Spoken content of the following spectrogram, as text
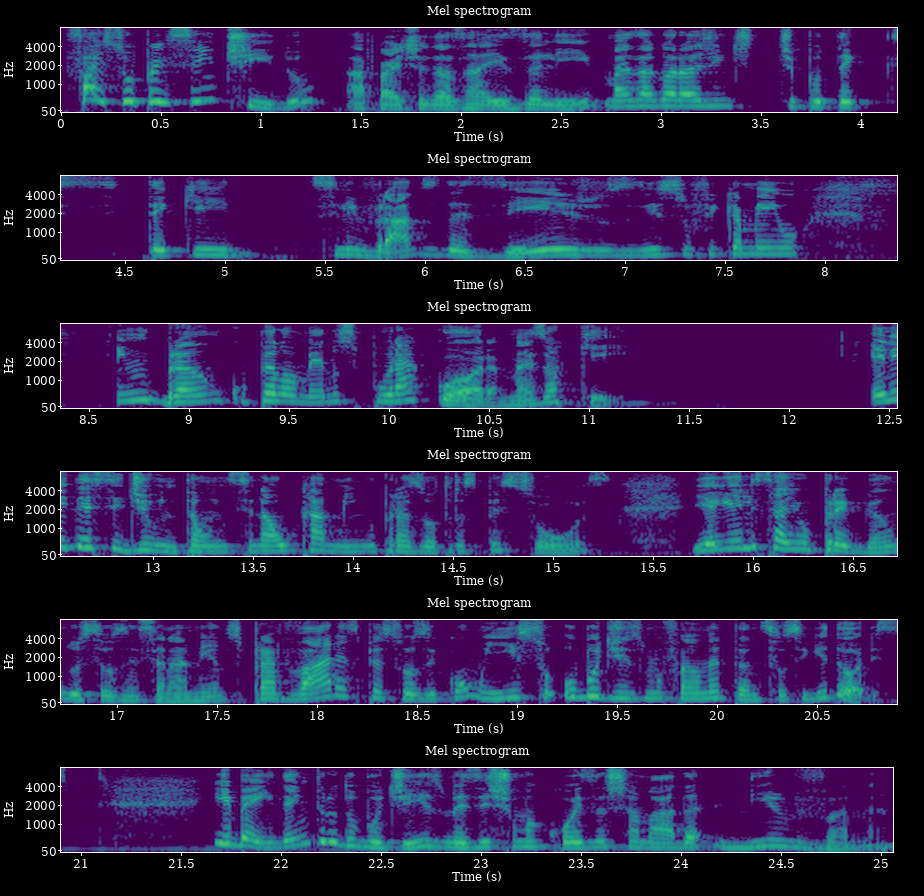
Faz super sentido a parte das raízes ali, mas agora a gente, tipo, tem que ter que se livrar dos desejos, isso fica meio em branco, pelo menos por agora, mas ok. Ele decidiu então ensinar o caminho para as outras pessoas. E aí ele saiu pregando os seus ensinamentos para várias pessoas e com isso o budismo foi aumentando seus seguidores. E bem, dentro do budismo existe uma coisa chamada nirvana.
